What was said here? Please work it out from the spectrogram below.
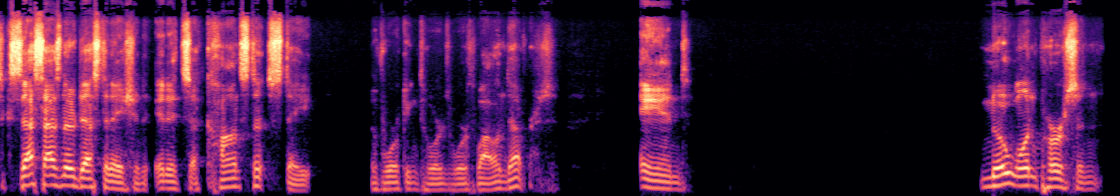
success has no destination and it's a constant state of working towards worthwhile endeavors. And no one person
